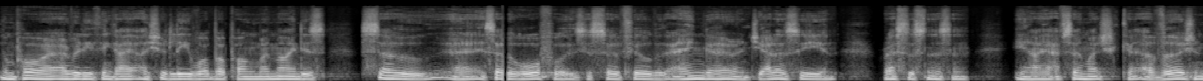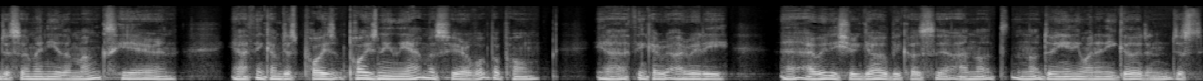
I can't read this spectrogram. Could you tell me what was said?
Luang Por, I really think I, I should leave Wat Pah Pong. My mind is so uh, so awful. It's just so filled with anger and jealousy and restlessness, and you know I have so much aversion to so many of the monks here, and you know, I think I'm just poison, poisoning the atmosphere of Wat Pah Pong. You know, I think I, I really uh, I really should go because uh, I'm not not doing anyone any good, and just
